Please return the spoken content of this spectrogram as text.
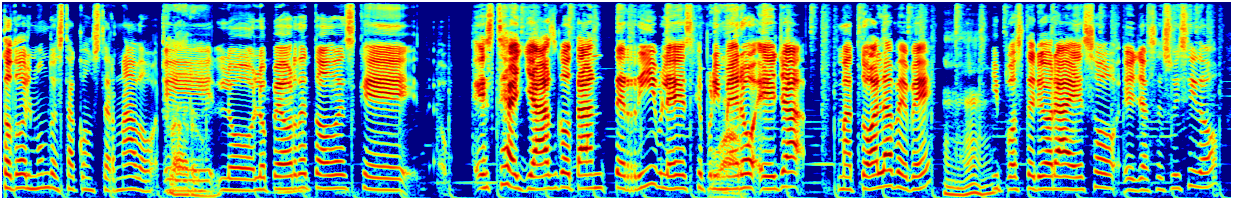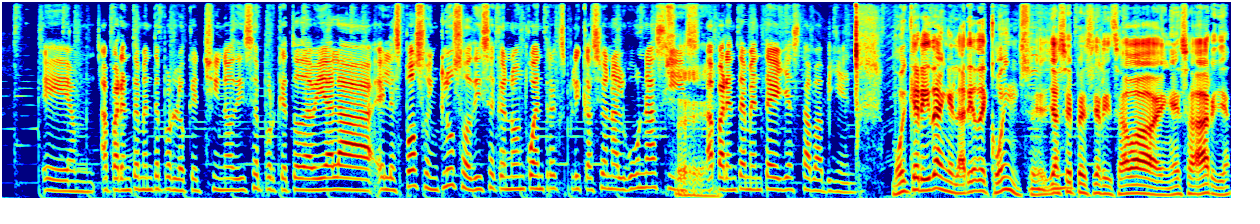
todo el mundo está consternado. Claro. Eh, lo, lo peor de todo es que este hallazgo tan terrible es que primero ella mató a la bebé y posterior a eso ella se suicidó. Eh, aparentemente por lo que Chino dice, porque todavía la, el esposo incluso dice que no encuentra explicación alguna si Sí. aparentemente ella estaba bien. Muy querida en el área de Queens. Ella se especializaba en esa área.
